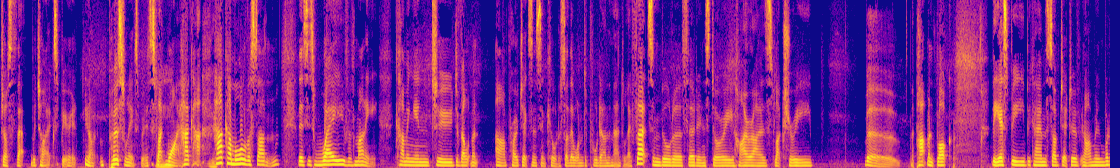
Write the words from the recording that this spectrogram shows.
just that which I experience, you know, personally experienced. It's like, why? How, how, how come all of a sudden there's this wave of money coming into development uh, projects in St Kilda? So they wanted to pull down the Mandalay Flats and build a 13 story high rise luxury uh, apartment block. The Espy became the subject of, you know, I mean, what,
